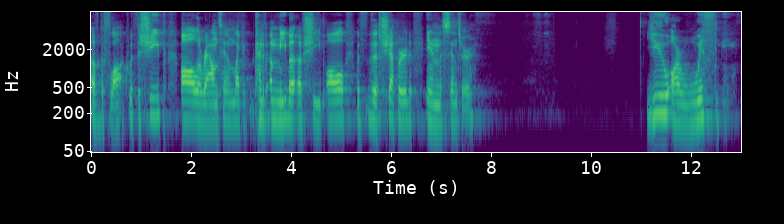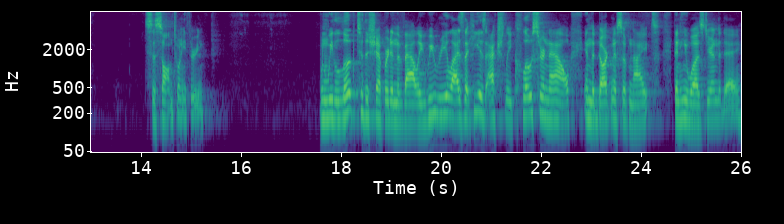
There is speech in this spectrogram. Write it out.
of the flock with the sheep all around him, like a kind of amoeba of sheep, all with the shepherd in the center. You are with me, says Psalm 23. When we look to the shepherd in the valley, we realize that he is actually closer now in the darkness of night than he was during the day.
